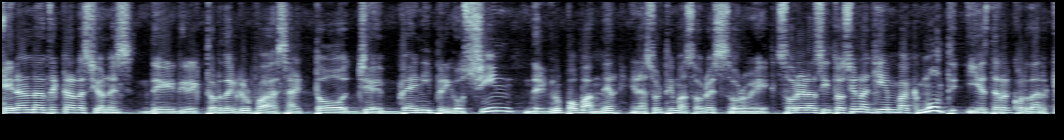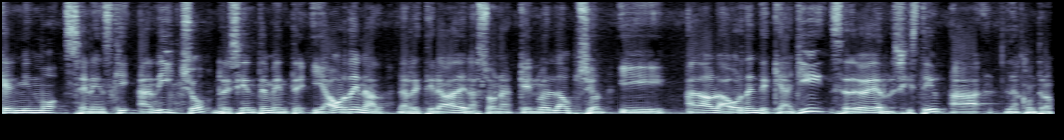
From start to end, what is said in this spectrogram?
Eran las declaraciones del director del grupo de asalto Yevgeny Prigozhin del grupo Wagner en las últimas horas sobre, sobre la situación allí en Bakhmut. Y es de recordar que el mismo Zelensky ha dicho recientemente y ha ordenado la retirada de la zona, que no es la opción, y ha dado la orden de que allí se debe resistir a la contraofensiva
